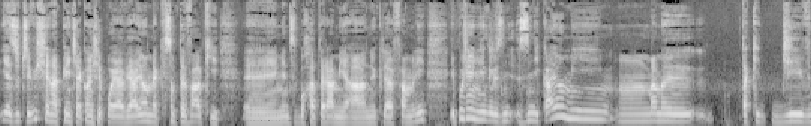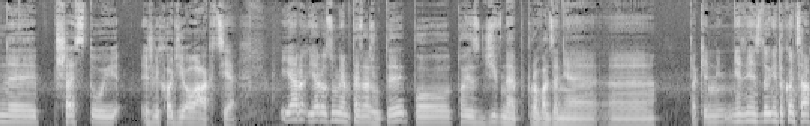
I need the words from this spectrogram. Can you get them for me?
jest rzeczywiście napięcia, jak one się pojawiają, jakie są te walki y, między bohaterami a Nuclear Family i później nagle znikają i mm, mamy taki dziwny przestój, jeżeli chodzi o akcję. Ja, ja rozumiem te zarzuty, bo to jest dziwne prowadzenie e, takie nie, nie, nie do końca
